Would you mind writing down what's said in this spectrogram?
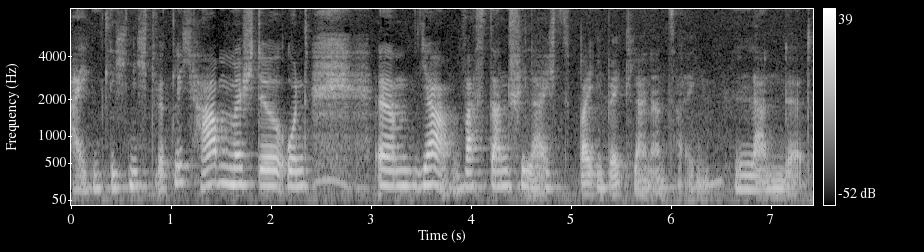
eigentlich nicht wirklich haben möchte und ähm, ja, was dann vielleicht bei eBay Kleinanzeigen landet.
